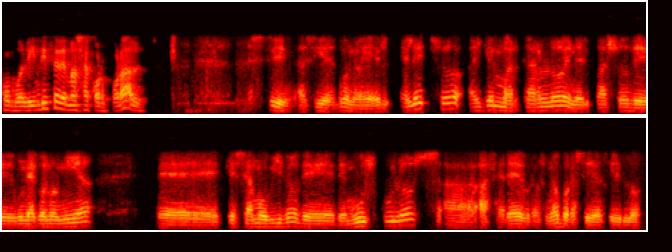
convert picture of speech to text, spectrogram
como el índice de masa corporal. Sí, así es. Bueno, el hecho hay que enmarcarlo en el paso de una economía eh, que se ha movido de, músculos a, cerebros, ¿no? por así decirlo,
